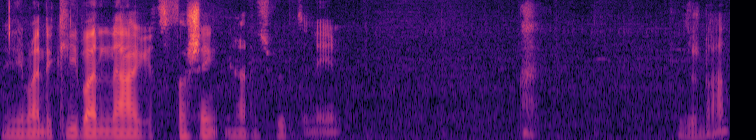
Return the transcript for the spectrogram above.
Wenn jemand eine Klimaanlage zu verschenken hat, ich würde sie nehmen. Sind sie schon dran?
